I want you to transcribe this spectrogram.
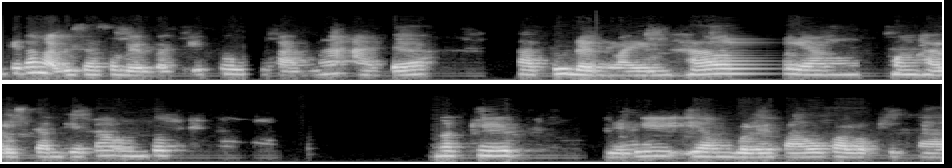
kita nggak bisa sebebas itu karena ada satu dan lain hal yang mengharuskan kita untuk ngekip jadi yang boleh tahu kalau kita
